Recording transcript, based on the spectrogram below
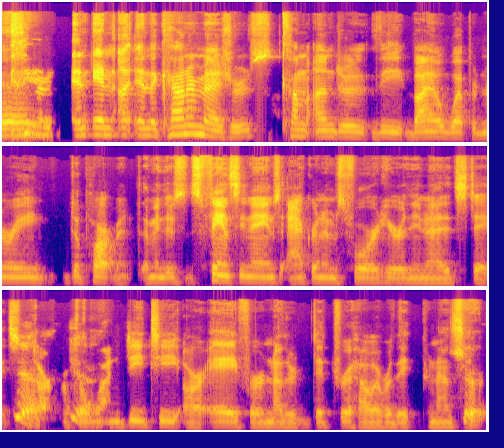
And and and, uh, and the countermeasures come under the bioweaponry department. I mean, there's fancy names, acronyms for it here in the United States. Yeah, DARPA yeah. for one, DTRA for another, DITRA, however they pronounce sure. it.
